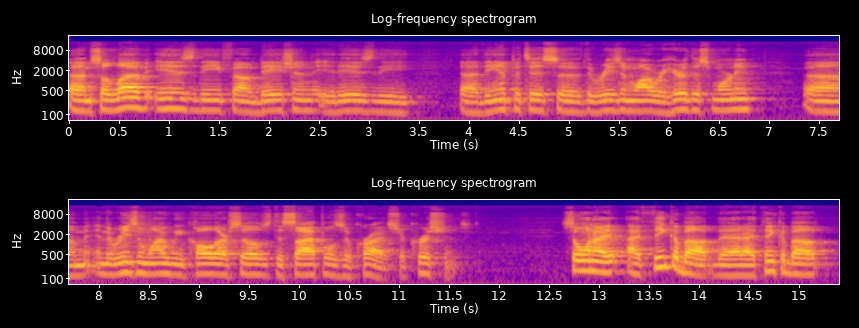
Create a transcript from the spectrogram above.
Um, so love is the foundation. It is the uh, the impetus of the reason why we're here this morning, um, and the reason why we call ourselves disciples of Christ or Christians. So when I, I think about that, I think about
